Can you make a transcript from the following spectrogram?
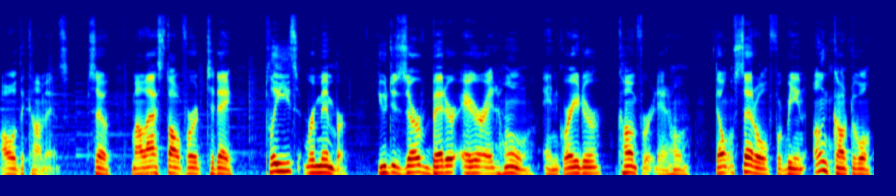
all the comments. So, my last thought for today please remember you deserve better air at home and greater comfort at home. Don't settle for being uncomfortable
